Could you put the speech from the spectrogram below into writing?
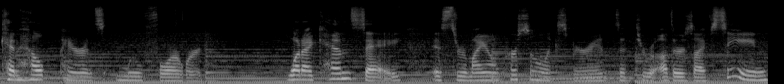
can help parents move forward. What I can say is through my own personal experience and through others I've seen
